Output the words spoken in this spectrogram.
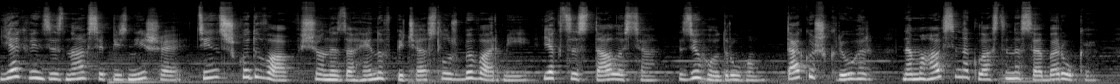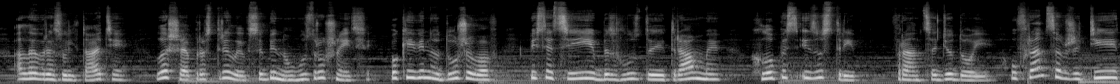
Як він зізнався пізніше, Тінс шкодував, що не загинув під час служби в армії, як це сталося з його другом. Також Крюгер намагався накласти на себе руки, але в результаті лише прострілив собі ногу з рушниці. Поки він одужував, після цієї безглуздої травми хлопець і зустрів. Франца Дюдої. У Франца в житті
